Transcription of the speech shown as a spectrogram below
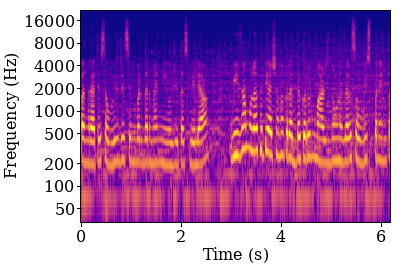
पंधरा ते सव्वीस डिसेंबर दरम्यान नियोजित असलेल्या व्हिसा मुलाखती अचानक रद्द करून मार्च दोन हजार सव्वीस पर्यंत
